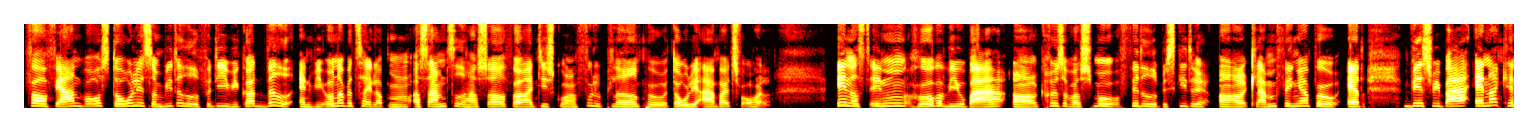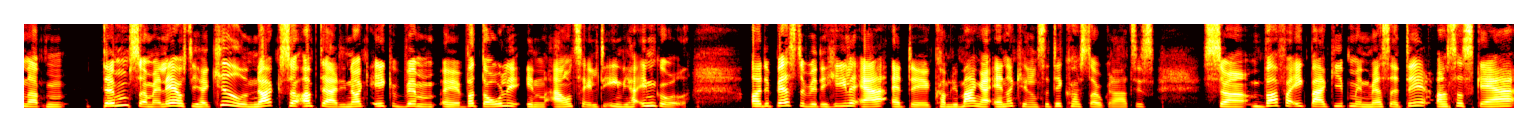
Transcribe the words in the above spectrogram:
for at fjerne vores dårlige samvittighed, fordi vi godt ved, at vi underbetaler dem, og samtidig har sørget for, at de skulle have fuld plade på dårlige arbejdsforhold. Inderst inden håber vi jo bare og krydser vores små, fedtede, beskidte og klamme fingre på, at hvis vi bare anerkender dem, dem, som er lavest i hierarkiet nok, så opdager de nok ikke, hvem, øh, hvor dårlig en aftale de egentlig har indgået. Og det bedste ved det hele er, at øh, komplimenter og anerkendelse, det koster jo gratis. Så hvorfor ikke bare give dem en masse af det, og så skære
